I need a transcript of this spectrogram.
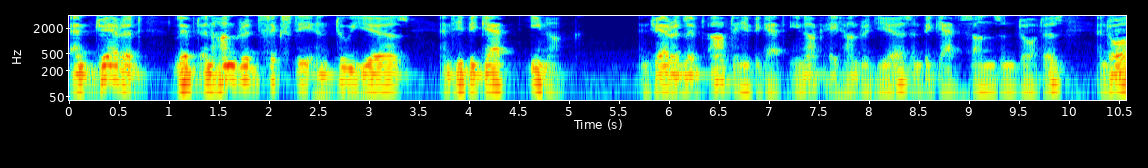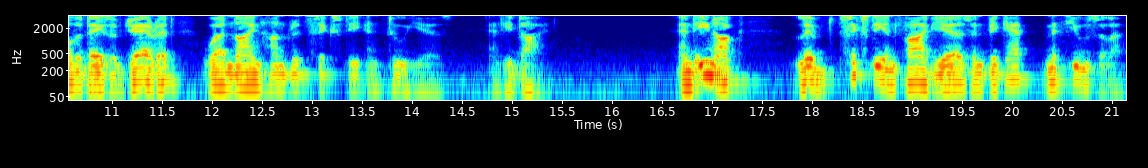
And Jared lived an hundred sixty and two years, and he begat Enoch. And Jared lived after he begat Enoch eight hundred years, and begat sons and daughters. And all the days of Jared were nine hundred sixty and two years, and he died. And Enoch lived sixty and five years, and begat Methuselah.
